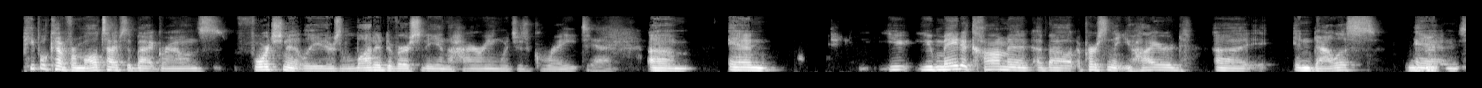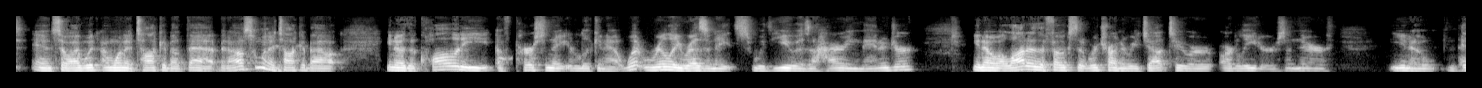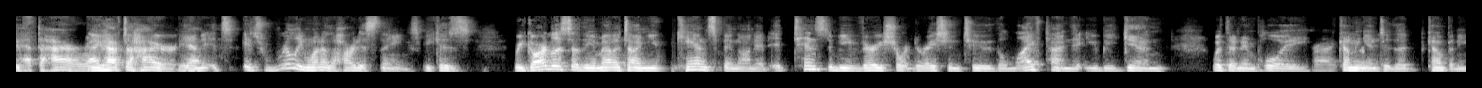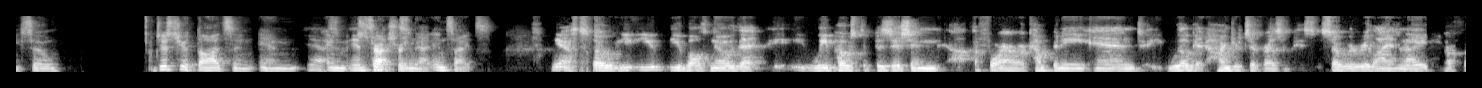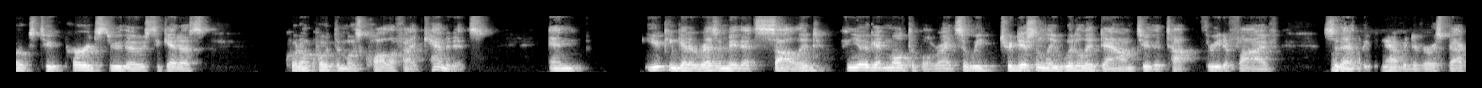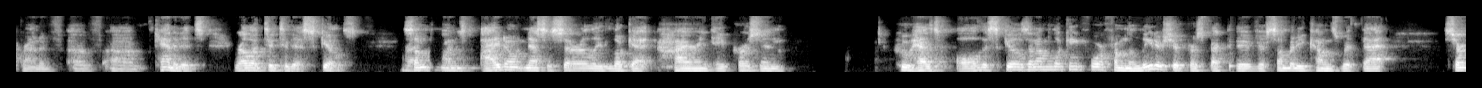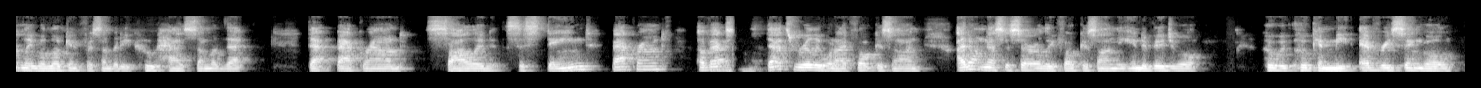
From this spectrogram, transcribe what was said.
people come from all types of backgrounds. Fortunately, there's a lot of diversity in the hiring, which is great Yeah. um, and you you made a comment about a person that you hired uh, in Dallas, Mhm. and and so I would I want to talk about that, but I also want to talk about you know the quality of person that you're looking at. What really resonates with you as a hiring manager? You know, a lot of the folks that we're trying to reach out to are are leaders, and they're you know They have to hire, right? you have to hire and it's it's really one of the hardest things because regardless of the amount of time you can spend on it it tends to be very short duration to the lifetime that you begin with an employee Right. coming into the company so just your thoughts and and Yeah, and insights. structuring that insights Yeah. So you you, you both know that we post a position uh, for our company, and we'll get hundreds of resumes. So we rely on Right. the HR folks to purge through those to get us, quote unquote, the most qualified candidates. And you can get a resume that's solid, and you'll get multiple, right? So we traditionally whittle it down to the top three to five, so that we can have a diverse background of of um, candidates relative to their skills Right. sometimes I don't necessarily look at hiring a person who has all the skills that I'm looking for from the leadership perspective. If somebody comes with that, certainly we're looking for somebody who has some of that that background, solid, sustained background of Right. excellence. That's really what I focus on. I don't necessarily focus on the individual who who can meet every single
